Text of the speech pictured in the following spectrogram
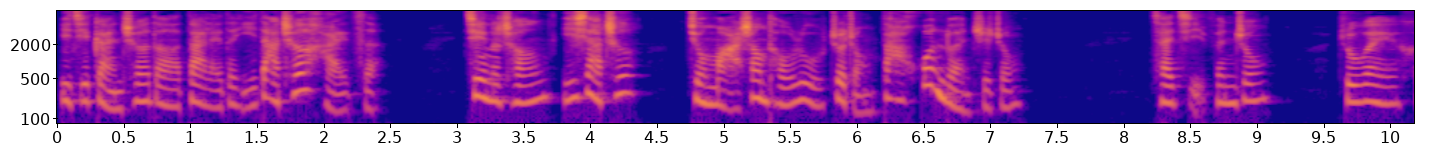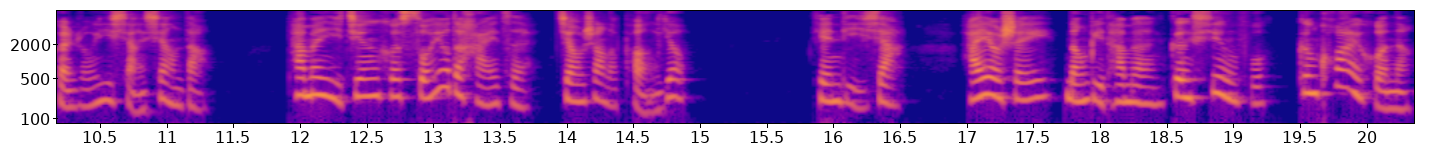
以及赶车的带来的一大车孩子。进了城，一下车就马上投入这种大混乱之中。才几分钟，诸位很容易想象到，他们已经和所有的孩子交上了朋友。天底下还有谁能比他们更幸福、更快活呢？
